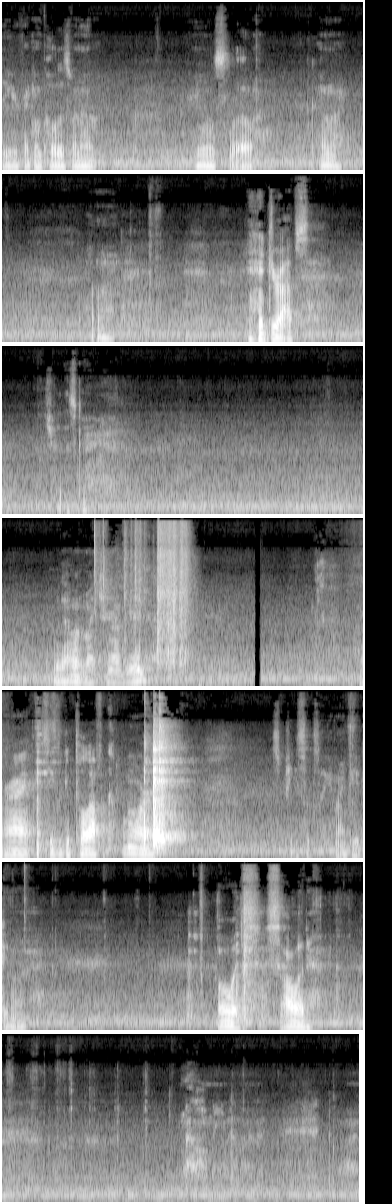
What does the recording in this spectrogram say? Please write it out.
see if I can pull this one up. Real slow. Come on. Come on. it drops. Try this guy. Well, that one might turn out good. Alright, see if we can pull off a couple more. This piece looks like it might be a good one. Oh, it's solid. Oh man, come on. Come on.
